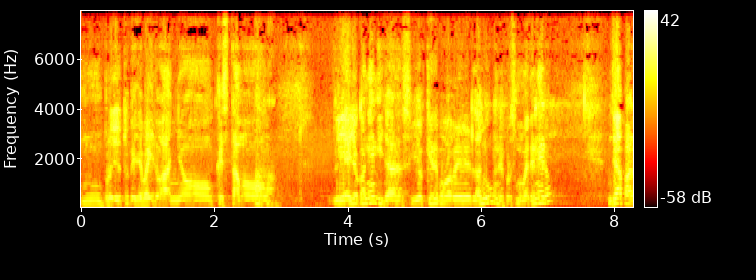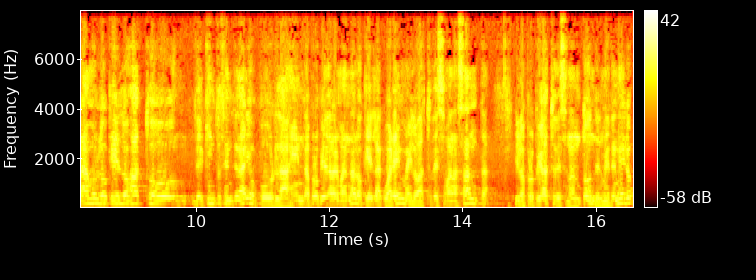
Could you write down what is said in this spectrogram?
un proyecto que lleva dos años que estamos liados con él y ya, si Dios quiere, pues va a ver la luz en el próximo mes de enero ya paramos lo que es los actos del quinto centenario por la agenda propia de la hermandad, lo que es la cuaresma y los actos de Semana Santa y los propios actos de San Antón del mes de enero.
